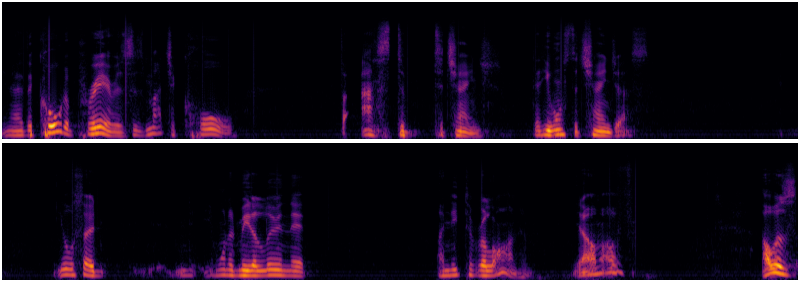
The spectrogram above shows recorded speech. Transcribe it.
You know, the call to prayer is as much a call for us to, to change, that He wants to change us. He also he wanted me to learn that I need to rely on Him. You know, I've I was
